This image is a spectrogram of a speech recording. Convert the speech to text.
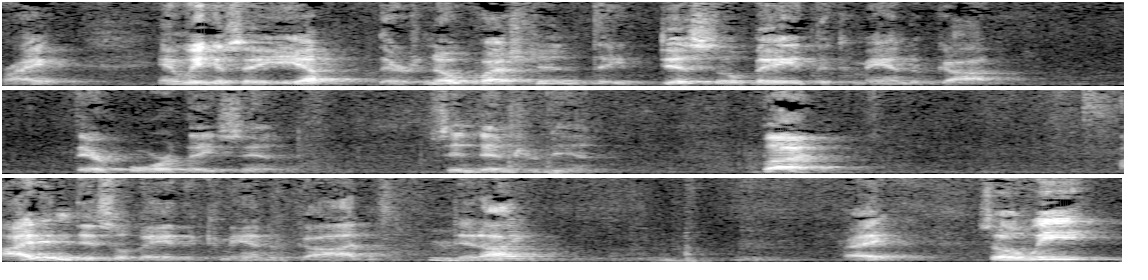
right? And we can say, yep, there's no question they disobeyed the command of God. Therefore, they sinned. Sin entered in. But I didn't disobey the command of God, hmm. did I? Right? So we,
